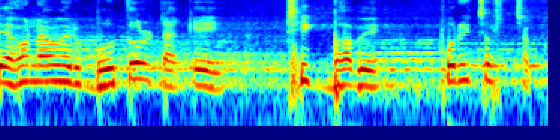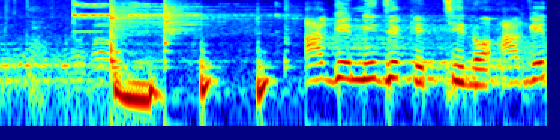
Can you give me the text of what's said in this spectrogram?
দেহ নামের বোতলটাকে ঠিকভাবে পরিচর্যা করতে আগে নিজেকে চিনো, আগে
